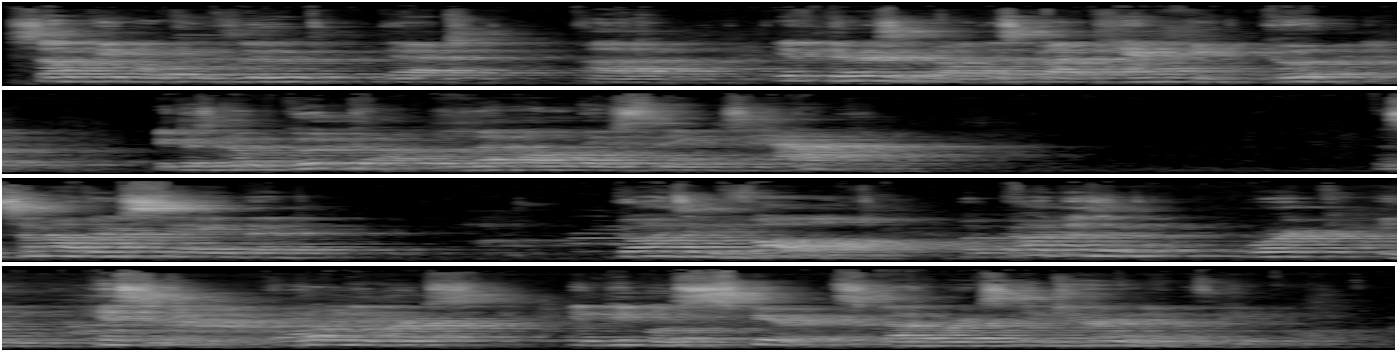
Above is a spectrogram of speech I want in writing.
Some people conclude that uh, if there is a God, this God can't be good, because no good God will let all these things happen. And some others say that God's involved, but God doesn't work in history. God only works in people's spirits. God works internally with people.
